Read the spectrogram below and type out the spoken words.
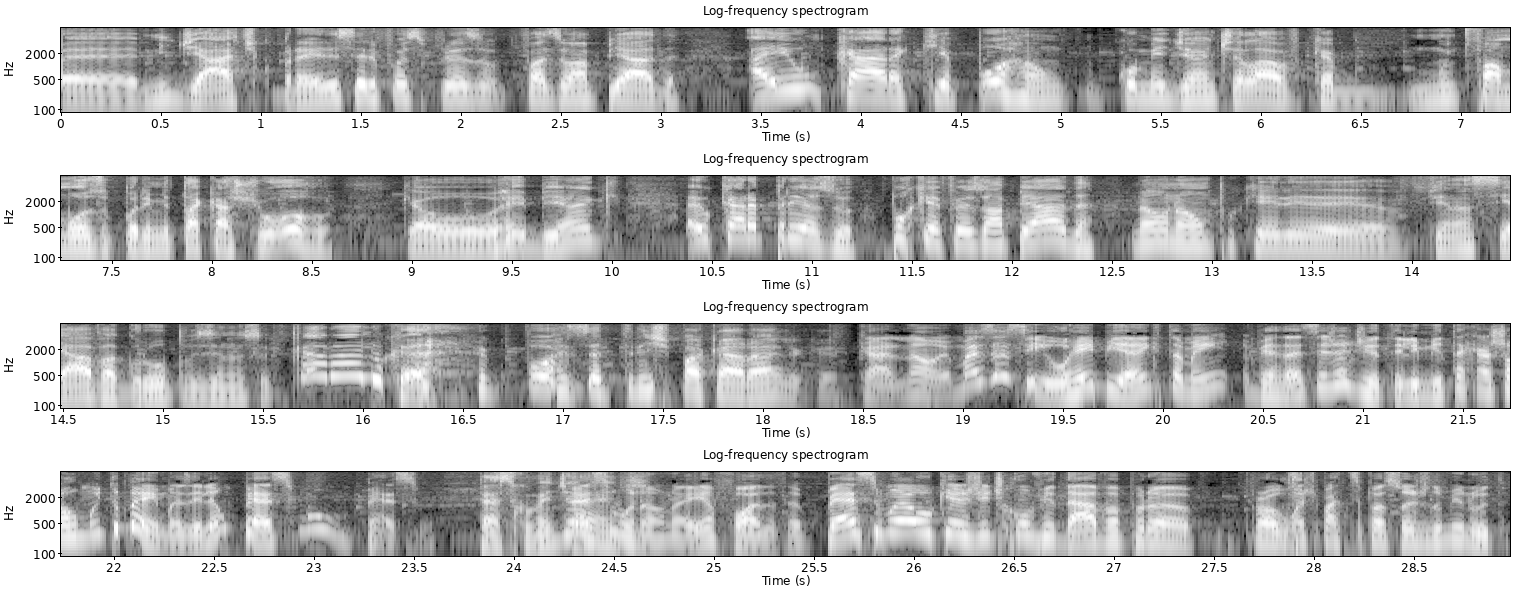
é, midiático pra ele se ele fosse preso fazer uma piada. Aí um cara que é, porra, um comediante lá, que é muito famoso por imitar cachorro, que é o Rei Bianchi, aí o cara é preso. Por quê? Fez uma piada? Não, não, porque ele financiava grupos e não sei. Caralho, cara. Porra, isso é triste pra caralho, cara. Cara, não, mas assim, o Rei Bianchi também, verdade seja dita, ele imita cachorro muito bem, mas ele é um péssimo, péssimo. Péssimo comediante. Péssimo não, né? Aí é foda. Tá? Péssimo é o que a gente convidava pra, pra algumas participações do Minuto.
